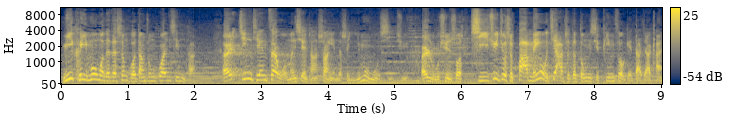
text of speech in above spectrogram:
你可以默默的在生活当中关心她。而今天在我们现场上演的是一幕幕喜剧，而鲁迅说，喜剧就是把没有价值的东西拼凑给大家看，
